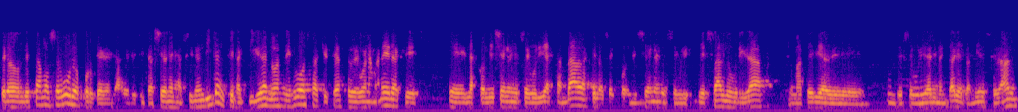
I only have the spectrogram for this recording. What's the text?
pero donde estamos seguros, porque las verificaciones así lo indican, que la actividad no es riesgosa, que se hace de buena manera, que eh, las condiciones de seguridad están dadas, que las condiciones de, de salubridad en materia de, seguridad alimentaria también se dan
